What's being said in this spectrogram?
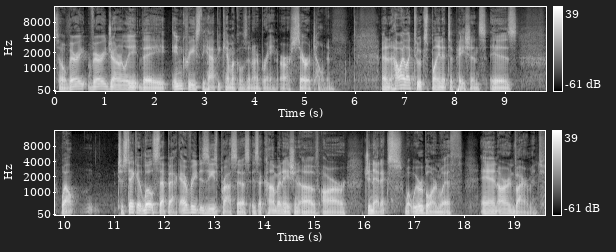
So, very, very generally, they increase the happy chemicals in our brain, or our serotonin. And how I like to explain it to patients is well, to take a little step back, every disease process is a combination of our genetics, what we were born with, and our environment,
